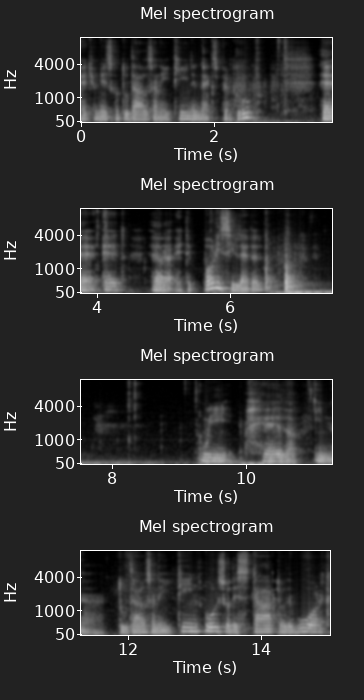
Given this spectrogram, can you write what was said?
at UNESCO 2018 and expert group. Uh, at, uh, at the policy level, we have in uh, 2018 also the start of the work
